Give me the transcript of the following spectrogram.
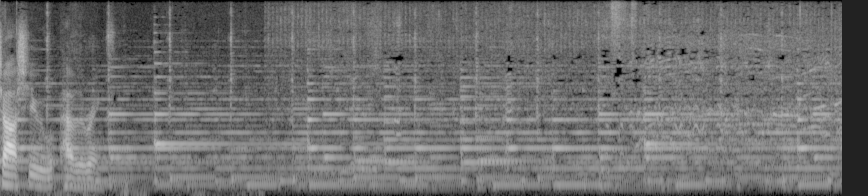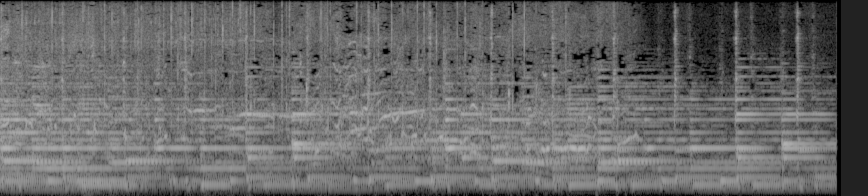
Josh, you have the ring.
